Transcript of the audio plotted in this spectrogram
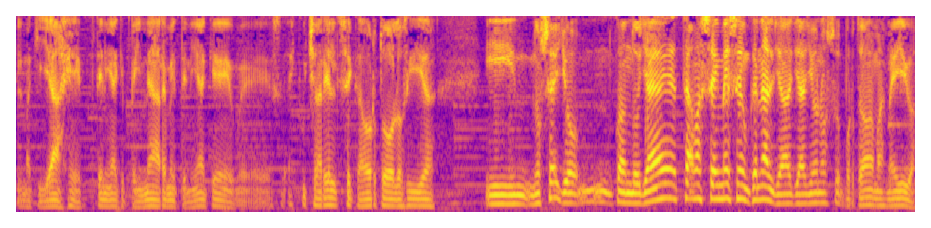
el maquillaje tenía que peinarme tenía que eh, escuchar el secador todos los días y no sé yo cuando ya estaba seis meses en un canal ya ya yo no soportaba más me iba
